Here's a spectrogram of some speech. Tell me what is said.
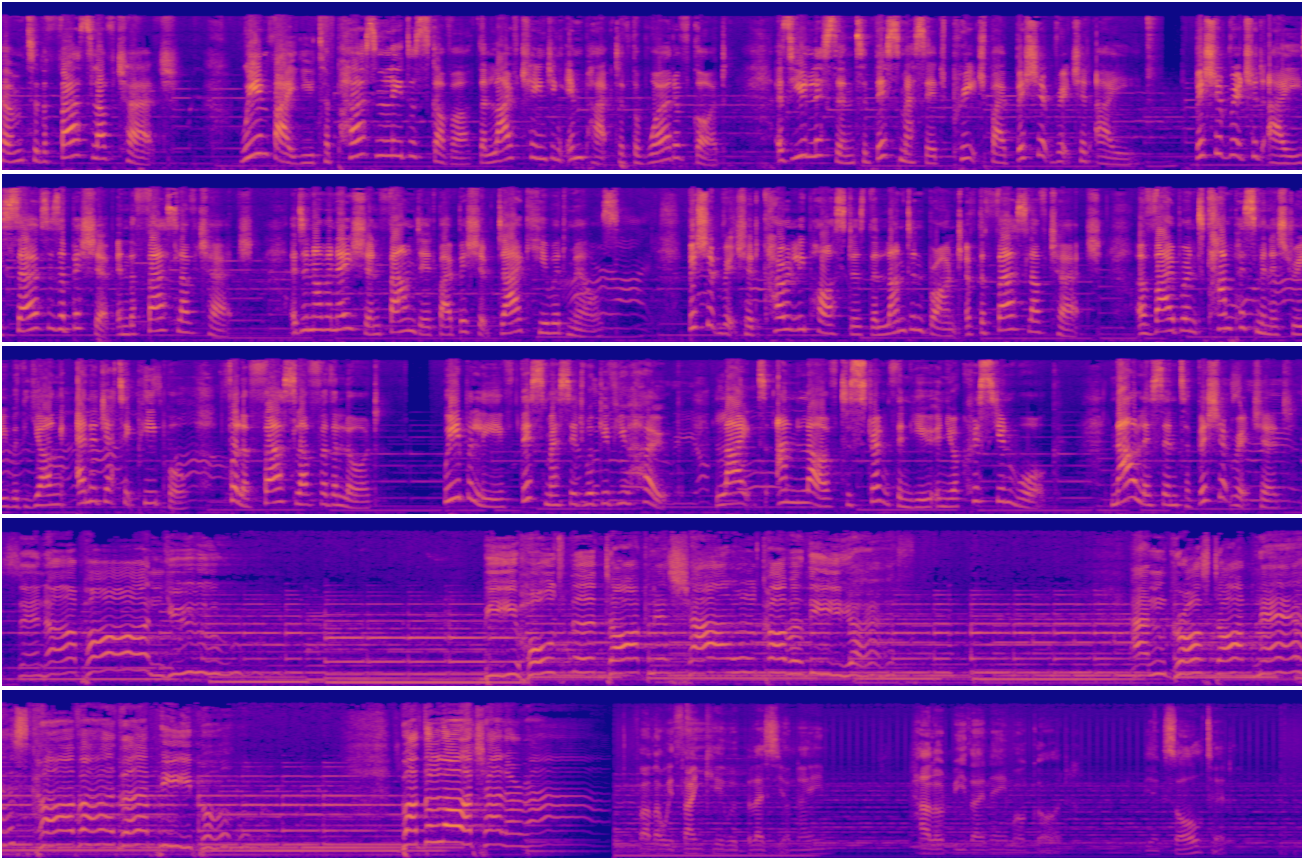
Welcome to the First Love Church. We invite you to personally discover the life changing impact of the Word of God as you listen to this message preached by Bishop Richard Aye. Bishop Richard Aye serves as a bishop in the First Love Church, a denomination founded by Bishop Dag Heward Mills. Bishop Richard currently pastors the London branch of the First Love Church, a vibrant campus ministry with young, energetic people full of first love for the Lord. We believe this message will give you hope, light, and love to strengthen you in your Christian walk. Now listen to Bishop Richard. Send upon you. Behold, the darkness shall cover the earth and gross darkness cover the people. But the Lord shall arise. Father, we thank you. We bless your name. Hallowed be thy name, O God. Be exalted.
